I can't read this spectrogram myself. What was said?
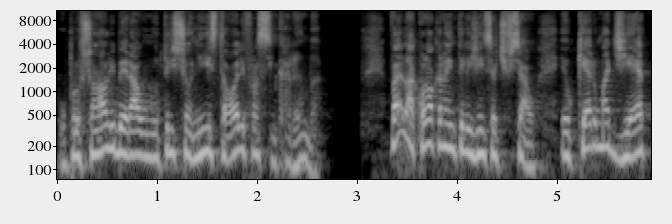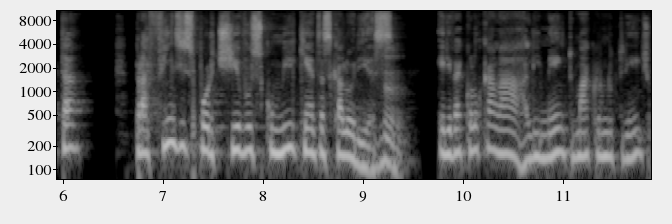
o profissional liberal, o nutricionista, olha e fala assim: caramba, vai lá, coloca na inteligência artificial. Eu quero uma dieta para fins esportivos com 1.500 calorias. Hum. Ele vai colocar lá alimento, macronutriente.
